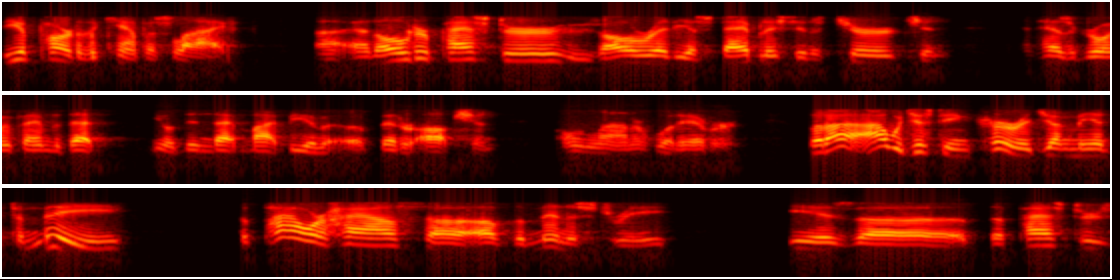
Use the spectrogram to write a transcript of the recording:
be a part of the campus life. Uh, an older pastor who's already established in a church and, and has a growing family, that you know, then that might be a, a better option online or whatever. But I, I would just encourage young men. To me, the powerhouse uh, of the ministry is uh, the pastor's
